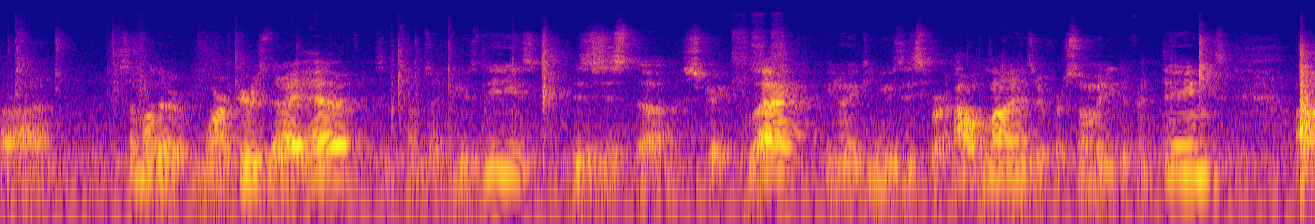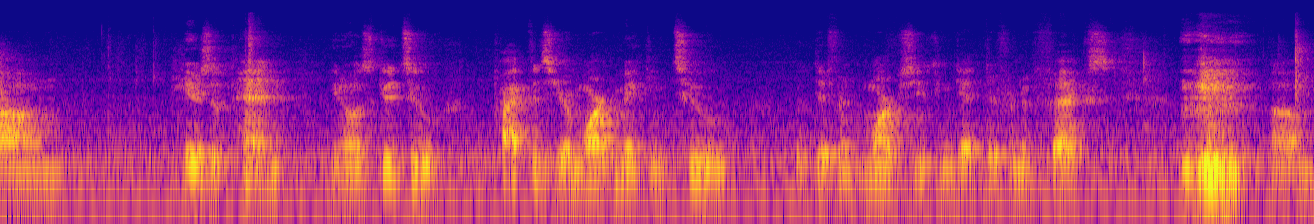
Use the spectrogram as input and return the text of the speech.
uh, some other markers that I have. Sometimes I use these. This is just uh, straight black. You know, you can use these for outlines or for so many different things. Um, here's a pen. You know, it's good to practice your mark making too. With different marks you can get different effects. um,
